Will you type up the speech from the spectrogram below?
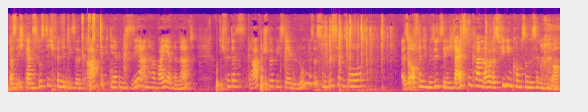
Was ich ganz lustig finde, diese Grafik, die hat mich sehr an Hawaii erinnert. Ich finde, das ist grafisch wirklich sehr gelungen. Das ist so ein bisschen so, also auch wenn ich mir Südsee nicht leisten kann, aber das Feeling kommt so ein bisschen rüber.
